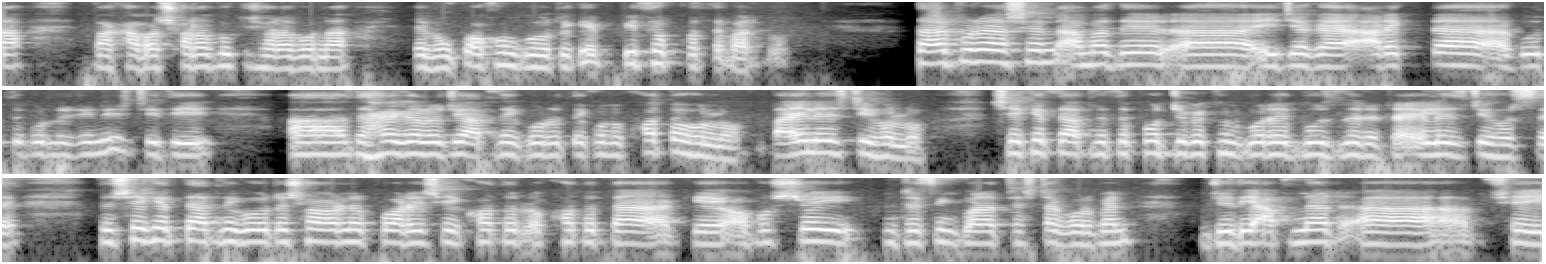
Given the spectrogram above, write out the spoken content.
না বা খাবার সরাবো কি সরাবো না এবং কখন গরুটাকে পৃথক করতে পারব। তারপরে আসেন আমাদের এই জায়গায় আরেকটা গুরুত্বপূর্ণ জিনিস যদি দেখা গেল যে আপনি গরুতে কোনো ক্ষত হলো বা এলএসডি হলো, সেক্ষেত্রে আপনি তো পর্যবেক্ষণ করে বুঝলেন এটা এলএসডি হচ্ছে। তো সেক্ষেত্রে আপনি গরুটা সরানোর পরে সেই ক্ষত, ক্ষতটাকে অবশ্যই ড্রেসিং করার চেষ্টা করবেন। যদি আপনার সেই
